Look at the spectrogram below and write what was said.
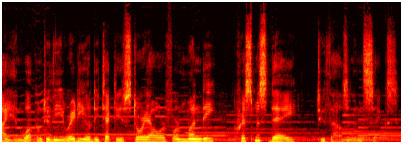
Hi, and welcome to the Radio Detective Story Hour for Monday, Christmas Day, 2006.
